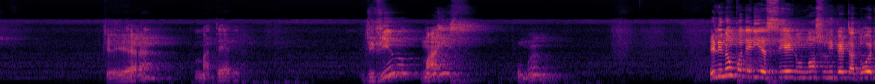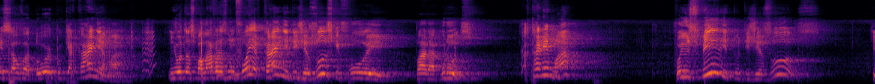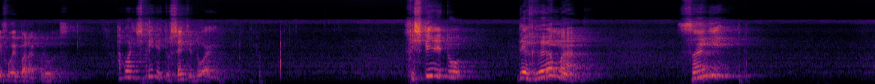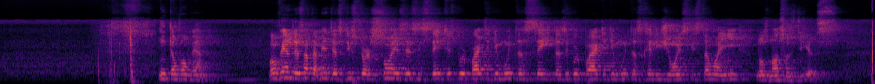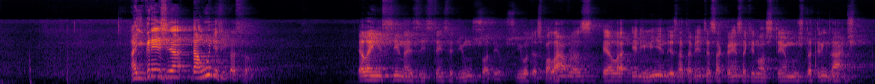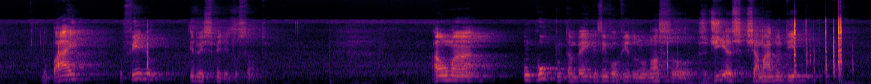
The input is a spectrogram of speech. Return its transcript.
que ele era matéria, divino, mas humano. Ele não poderia ser o nosso libertador e salvador, porque a carne é má. Em outras palavras, não foi a carne de Jesus que foi para a cruz. A carne é má. Foi o Espírito de Jesus que foi para a cruz. Agora, espírito sente dor? Espírito derrama sangue? Então vão vendo. Vão vendo exatamente as distorções existentes por parte de muitas seitas e por parte de muitas religiões que estão aí nos nossos dias a igreja da unificação. Ela ensina a existência de um só Deus. Em outras palavras, ela elimina exatamente essa crença que nós temos da Trindade, do Pai, do Filho e do Espírito Santo. Há uma, um culto também desenvolvido nos nossos dias chamado de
